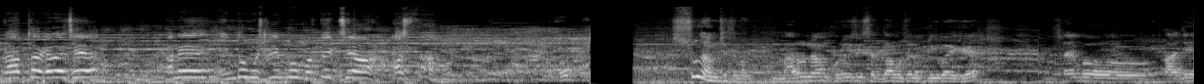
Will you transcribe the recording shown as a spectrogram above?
પ્રાર્થના કરે છે અને હિન્દુ મુસ્લિમનું પ્રતિક છે આ આસ્થા. શું નામ છે તમારું? મારું નામ ખુરેશી સદ્દામ હુસેન અબ્દુલભાઈ છે. સાહેબ આજે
